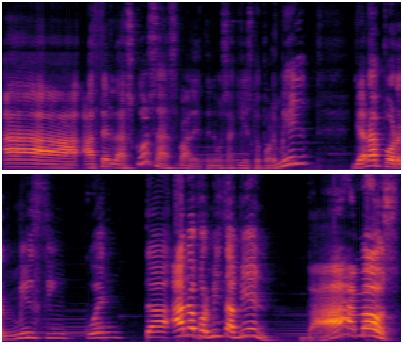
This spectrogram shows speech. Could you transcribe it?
A hacer las cosas Vale, tenemos aquí esto por 1000 Y ahora por 1050 Ah, no, por 1000 también ¡Vamos!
